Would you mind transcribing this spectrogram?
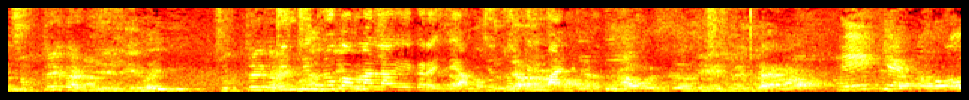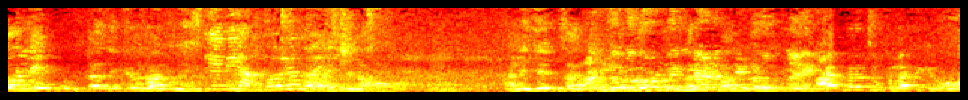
चुकते? चुकते तुमची चूक आम्हाला हे करायची आमची चूक तुम्ही मान्य करत आणि जे हो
